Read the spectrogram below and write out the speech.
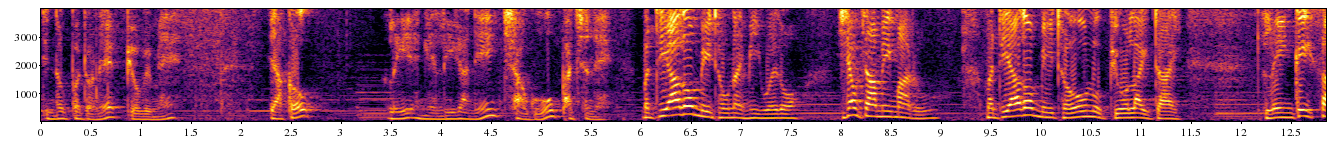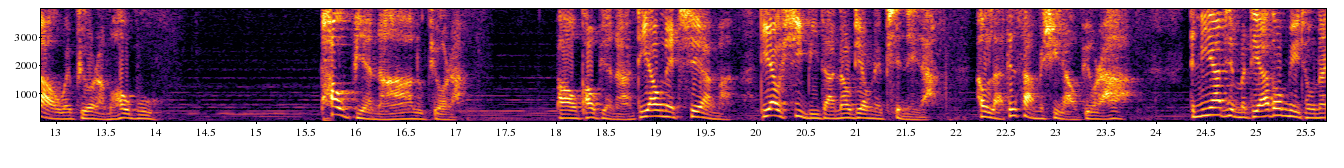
ဒီနှုတ်ပတ်တော်နဲ့ပြောပေးမယ်ယာကုပ်လေးအငယ်လေးကနေ6ကိုဖတ်ချင်တယ်မတရားသောမိထုံ၌မိဝဲသောယောက်ျားမိန်းမတို့မတရားသောမိထုံလို့ပြောလိုက်တိုင်းလိန်ကိစ္စကိုပဲပြောတာမဟုတ်ဘူးဖောက်ပြန်တာလို့ပြောတာ ဘာကိုဖောက်ပြန်တာတယောက်နဲ့ချစ်ရမှာတယောက်ရှိပြီးသားနောက်တယောက်နဲ့ဖြစ်နေတာဟုတ်လားသစ္စာမရှိတာကိုပြောတာတနည်းအားဖြင့်မတရားသောမိထုံ၌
